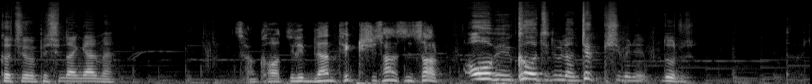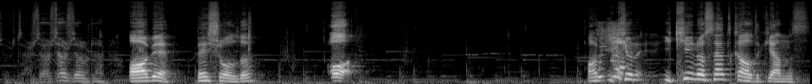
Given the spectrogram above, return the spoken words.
Kaçıyorum peşimden gelme. Sen katili bilen tek kişi sensin Sarp. Abi katil bilen tek kişi benim. Dur. Dur dur dur dur dur dur. Abi 5 oldu. O. Abi iki, iki innocent kaldık yalnız.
